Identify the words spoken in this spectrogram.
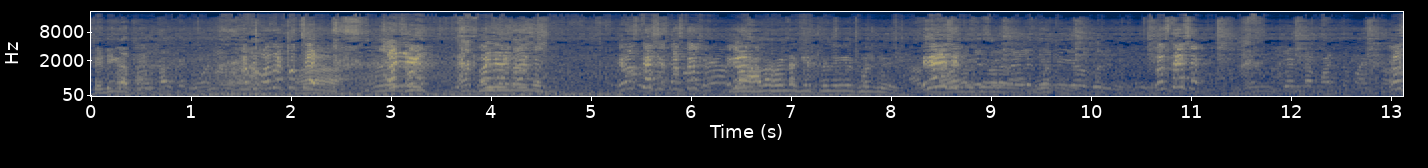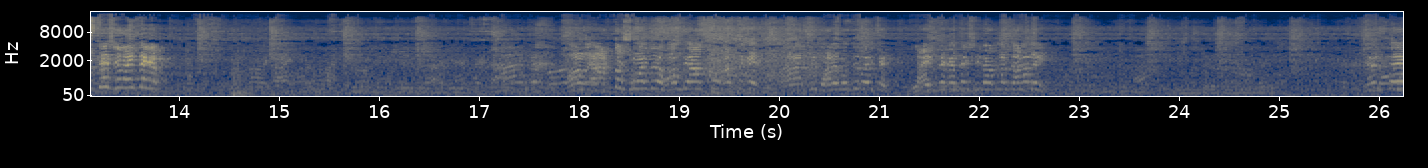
সেটিং আছে আধা ঘণ্টা গেট ফেলে গিয়ে খুলবে। রাস্তায় সময় ধরে হল দেওয়া আসতো ওখান থেকে। আর আপনি ঘরের মধ্যে রয়েছেন। লাইট দেখাতে সেটা আপনার জানা নেই। দেয়।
